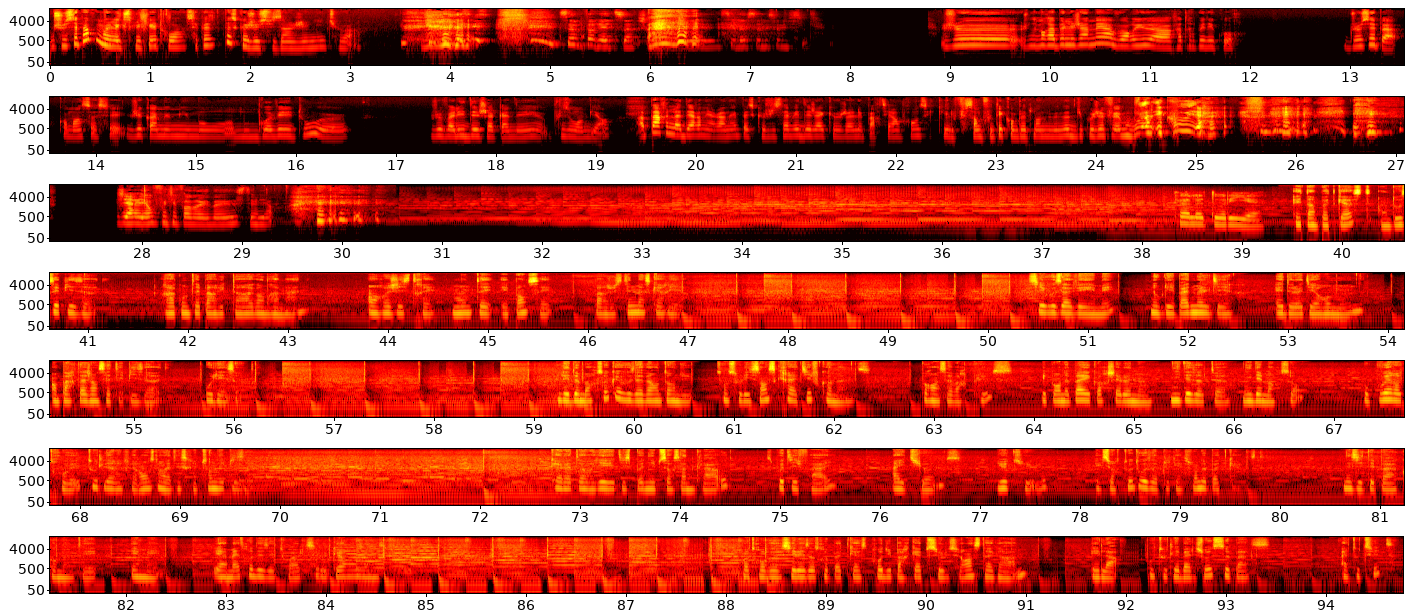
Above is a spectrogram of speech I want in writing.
je sais pas comment l'expliquer trop. C'est peut-être parce que je suis un génie, tu vois. ça me paraît être ça. C'est la seule solution. Je, je ne me rappelle jamais avoir eu à rattraper des cours. Je sais pas comment ça se fait. J'ai quand même eu mon, mon brevet et tout. euh, je validais chaque année, euh, plus ou moins bien. À part la dernière année, parce que je savais déjà que j'allais partir en France et qu'ils s'en foutaient complètement de mes notes. Du coup, j'ai fait boire les couilles Et J'ai rien foutu pendant une année, c'était bien. Est un podcast en 12 épisodes, raconté par Victoria Gandraman, enregistré, monté et pensé par Justine Mascaria. Si vous avez aimé, n'oubliez pas de me le dire et de le dire au monde en partageant cet épisode ou les autres. Les deux morceaux que vous avez entendus sont sous licence Creative Commons. Pour en savoir plus, et pour ne pas écorcher le nom ni des auteurs ni des morceaux, vous pouvez retrouver toutes les références dans la description de l'épisode. Calatorier est disponible sur SoundCloud, Spotify, iTunes, YouTube et sur toutes vos applications de podcast. N'hésitez pas à commenter, aimer et à mettre des étoiles si le cœur vous en dit. Retrouvez aussi les autres podcasts produits par Capsule sur Instagram et là où toutes les belles choses se passent. A tout de suite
